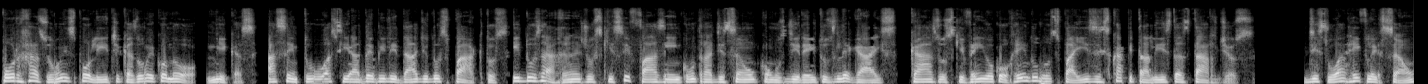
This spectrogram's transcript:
por razões políticas ou econômicas, acentua-se a debilidade dos pactos e dos arranjos que se fazem em contradição com os direitos legais, casos que vêm ocorrendo nos países capitalistas tardios de sua reflexão,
